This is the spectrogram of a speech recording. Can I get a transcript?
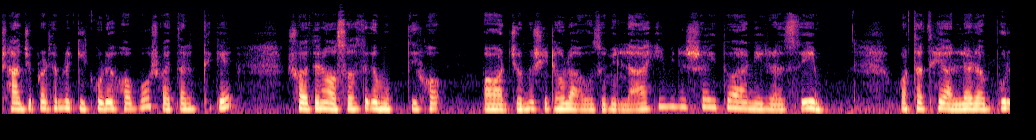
সাহায্য প্রার্থী আমরা কী করে হব? শয়তানের থেকে, শয়তানের অসহজ থেকে মুক্তি পাওয়ার জন্য সেটা হলো আউজুবিল্লাহি রাজিম। অর্থাৎ হে আল্লাহ রাব্বুল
